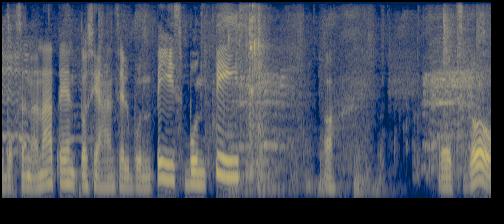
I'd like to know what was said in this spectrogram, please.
Bubuksan na natin. To si Hansel buntis. Buntis. Oh. Let's go.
